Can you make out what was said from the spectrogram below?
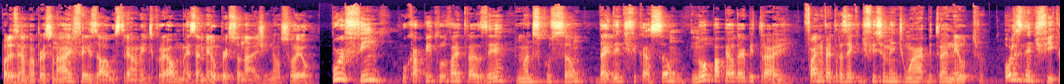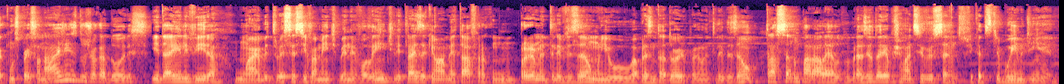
Por exemplo, meu personagem fez algo extremamente cruel, mas é meu personagem, não sou eu. Por fim, o capítulo vai trazer uma discussão da identificação no papel da arbitragem. Fine vai trazer que dificilmente um árbitro é neutro. Ou ele se identifica com os personagens dos jogadores, e daí ele vira um árbitro excessivamente benevolente. Ele traz aqui uma metáfora com um programa de televisão e o apresentador do programa de televisão, traçando um paralelo para o Brasil, daria para chamar de Silvio Santos, fica distribuindo dinheiro.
